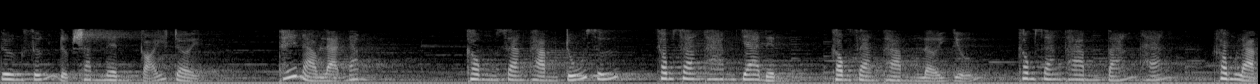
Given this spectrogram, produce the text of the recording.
tương xứng được sanh lên cõi trời. Thế nào là năm? Không sang tham trú xứ, không sang tham gia đình, không sang tham lợi dưỡng, không sang tham tán thán, không làm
